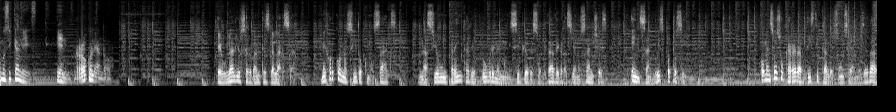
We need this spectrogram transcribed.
Musicales en Rocoleando. Eulalio Cervantes Galarza, mejor conocido como Sax, nació un 30 de octubre en el municipio de Soledad de Graciano Sánchez, en San Luis Potosí. Comenzó su carrera artística a los 11 años de edad,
